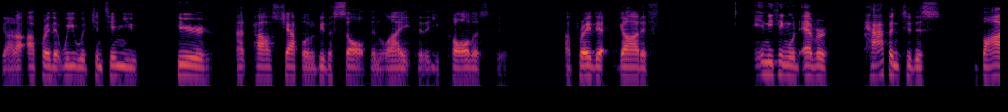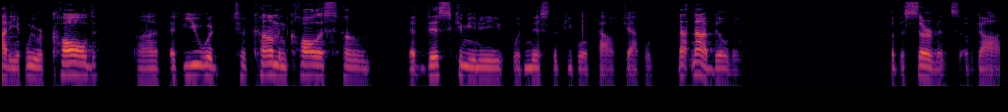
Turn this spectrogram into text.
God, I, I pray that we would continue here at Palace Chapel to be the salt and light that you've called us to. I pray that, God, if anything would ever happen to this body, if we were called, uh, if you would to come and call us home, that this community would miss the people of Palace Chapel. Not, not a building, but the servants of God.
